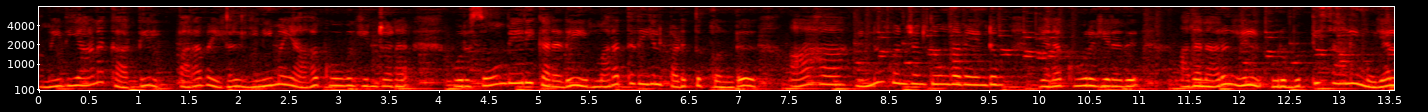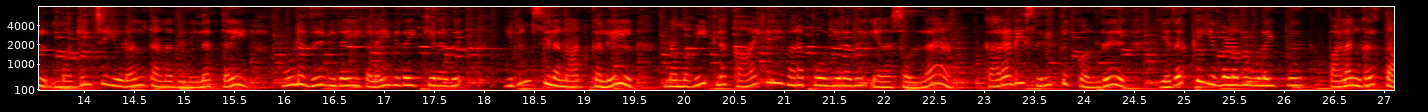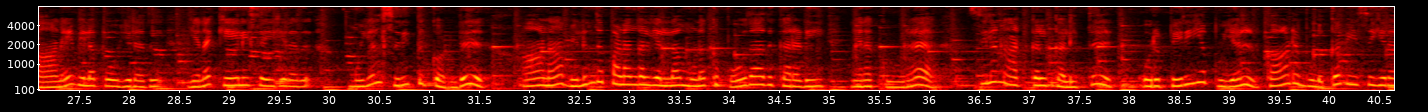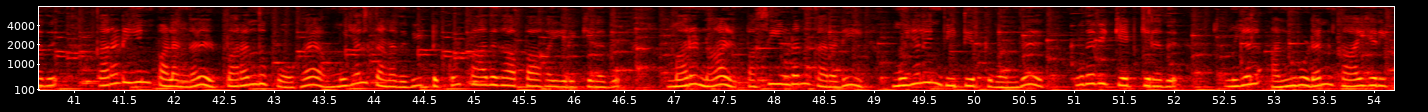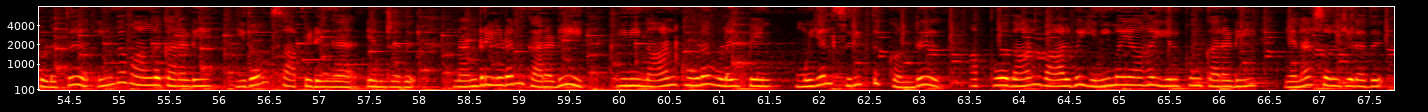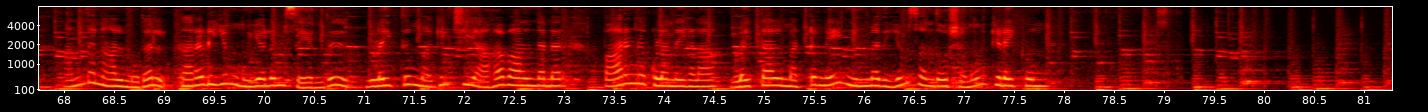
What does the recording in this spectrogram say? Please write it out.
அமைதியான காட்டில் பறவைகள் இனிமையாக கூவுகின்றன. ஒரு சோம்பேறி கரடி மரத்தடியில் படுத்துக்கொண்டு ஆஹா இன்னும் கொஞ்சம் தூங்க வேண்டும் என கூறுகிறது. அதன் அருகில் ஒரு புத்திசாலி முயல் மகிழ்ச்சியுடன் தனது நிலத்தை உழுது விதைகளை விதைக்கிறது. இன்னும் சில நாட்களில் நம்ம வீட்டில் காய்கறி வரப்போகிறது என சொல்ல கரடி சிரித்துக்கொண்டு எதற்கு இவ்வளவு உழைப்பு? பழங்கள் தானே விழப்போகிறது என கேலி செய்கிறது. முயல் சிரித்துக்கொண்டு ஆனா விழுந்த பழங்கள் எல்லாம் உனக்கு போதாது கரடி என கூற சில நாட்கள் கழித்து ஒரு பெரிய புயல் காடு முழுக்க வீசுகிறது. கரடியின் பழங்கள் பறந்து போக முயல் தனது வீட்டுக்குள் பாதுகாப்பாக இருக்கிறது. மறுநாள் பசியுடன் கரடி முயலின் வீட்டிற்கு வந்து உதவி கேட்கிறது. முயல் அன்புடன் காய்கறி கொடுத்து இங்க வாங்க கரடி இதோ சாப்பிடுங்க என்றது. நன்றியுடன் கரடி இனி நான் கூட உழைப்பேன். முயல் சிரித்துக்கொண்டு அப்போதான் வாழ்வு இனிமையாக இருக்கும் கரடி என சொல்கிறது. அந்த நாள் முதல் கரடியும் முயலும் சேர்ந்து உழைத்து மகிழ்ச்சியாக வாழ்ந்தனர். பாருங்க குழந்தைகளா உழைத்தால் மட்டுமே நிம்மதியும் சந்தோஷமும் கிடைக்கும்.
